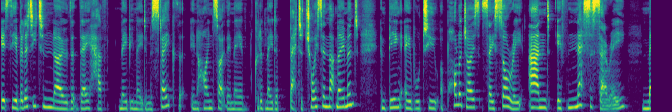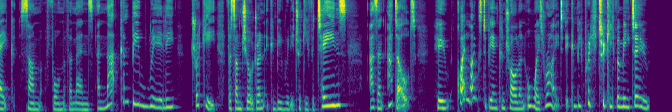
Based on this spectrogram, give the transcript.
It's the ability to know that they have maybe made a mistake that in hindsight they may have could have made a better choice in that moment and being able to apologize say sorry and if necessary make some form of amends and that can be really tricky for some children it can be really tricky for teens as an adult who quite likes to be in control and always right, it can be pretty tricky for me too.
